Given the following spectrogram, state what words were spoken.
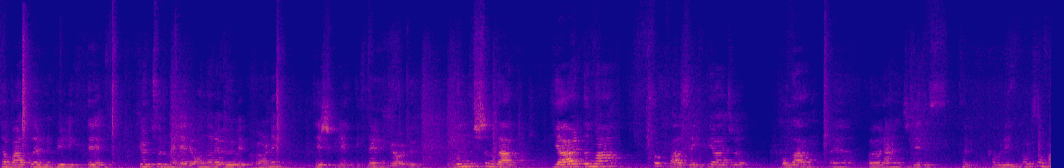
tabaklarını birlikte götürmeleri, onlara öyle örnek teşkil ettiklerini gördük. Bunun dışında yardıma çok fazla ihtiyacı olan e, öğrencileri tabii kabul etmiyoruz ama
